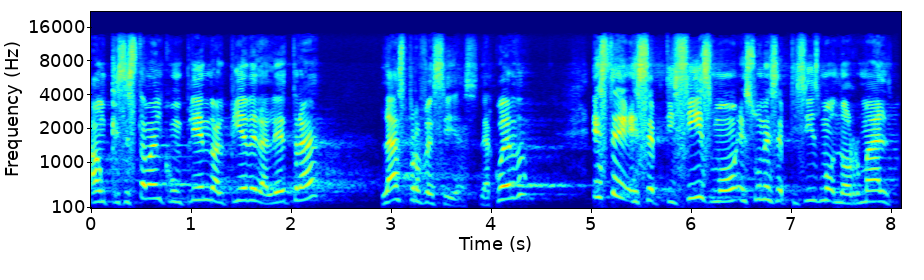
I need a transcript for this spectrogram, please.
aunque se estaban cumpliendo al pie de la letra las profecías, ¿de acuerdo? Este escepticismo es un escepticismo normal.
